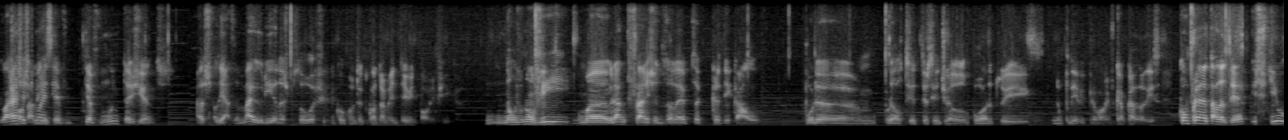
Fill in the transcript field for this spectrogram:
Eu acho Achas que o que não é Otamendi teve, teve muita gente, acho- aliás, a maioria das pessoas ficou contente com o Otamendi ter vindo para o Benfica. Não, não vi uma grande franja dos adeptos a criticá-lo por, eh, por ele ter, ter sido jogador do Porto e não podia vir para o Benfica por causa disso. Compreendo o que estás a dizer, existiu,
